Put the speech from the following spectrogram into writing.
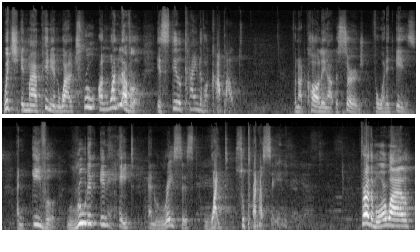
which, in my opinion, while true on one level, is still kind of a cop out for not calling out the surge for what it is an evil rooted in hate and racist white supremacy. Furthermore, while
